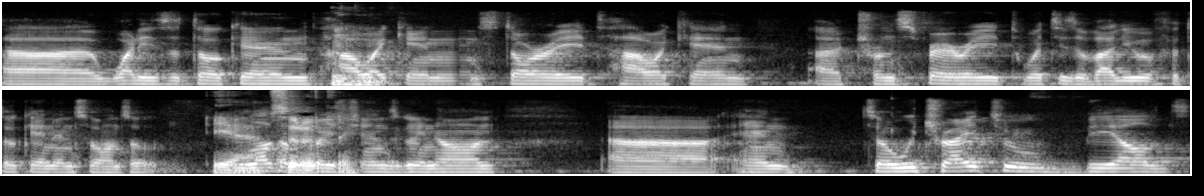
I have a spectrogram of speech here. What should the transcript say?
uh, what is a token, how mm-hmm. I can store it, how I can uh, transfer it, what is the value of a token, and so on. So yeah, a lot absolutely. of questions going on, uh, and so we try to build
